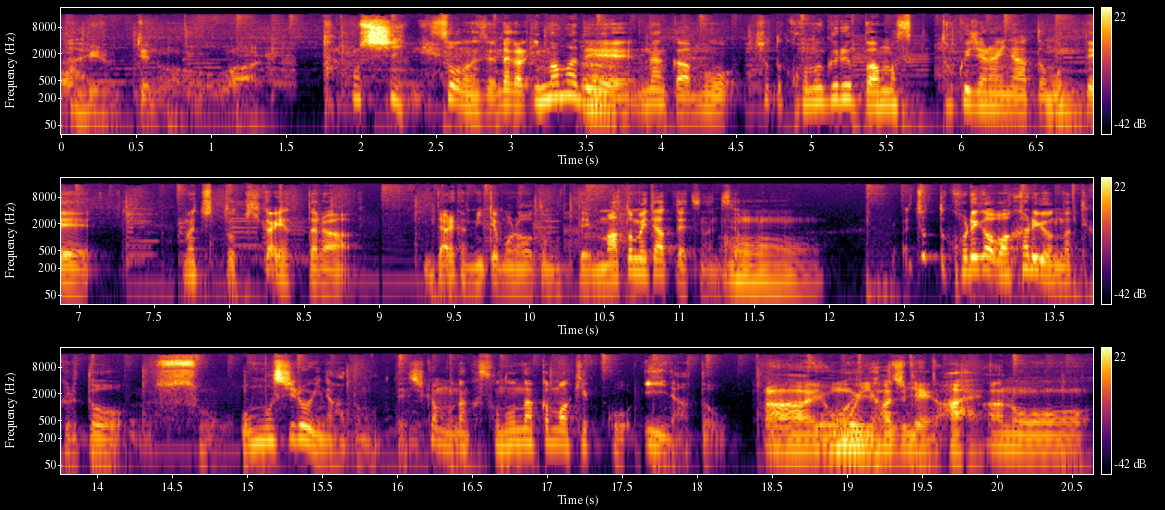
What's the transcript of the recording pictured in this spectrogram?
を見るっていうのは楽しいね、そうなんですよ。だから今までなんかもうちょっとこのグループあんま得意じゃないなと思って、まあちょっと機会やったら誰か見てもらおうと思ってまとめてあったやつなんですよ、うん。ちょっとこれが分かるようになってくると面白いなと思ってしかもなんかその仲間結構いいなと。ああ思い始めた、はい。あの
